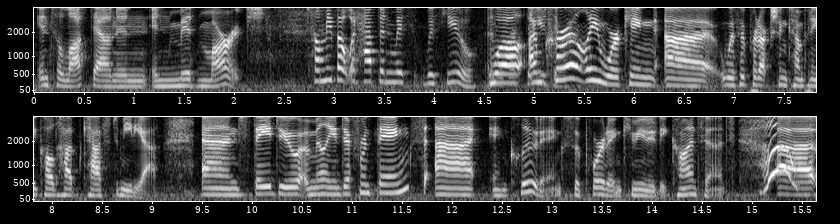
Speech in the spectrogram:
into lockdown in in mid March. Tell me about what happened with with you. Well, I'm you currently working uh, with a production company called Hubcast Media, and they do a million different things, uh, including supporting community content. Uh,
